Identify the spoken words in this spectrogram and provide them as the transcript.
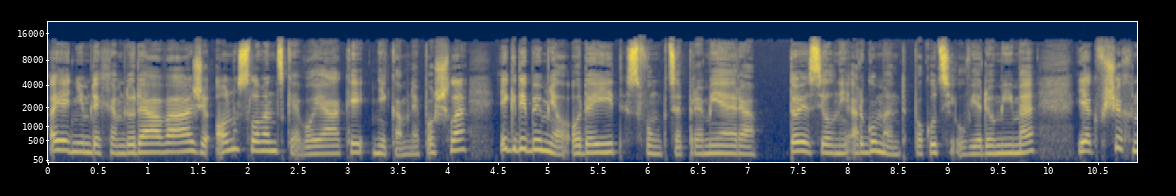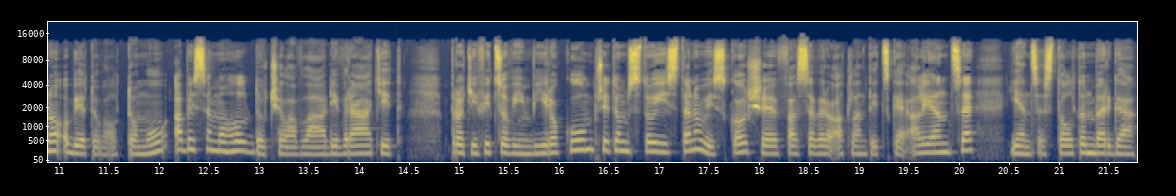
A jedním dechem dodává, že on slovenské vojáky nikam nepošle, i kdyby měl odejít z funkce premiéra. To je silný argument, pokud si uvědomíme, jak všechno obětoval tomu, aby se mohl do čela vlády vrátit. Proti Ficovým výrokům přitom stojí stanovisko šéfa Severoatlantické aliance Jence Stoltenberga.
